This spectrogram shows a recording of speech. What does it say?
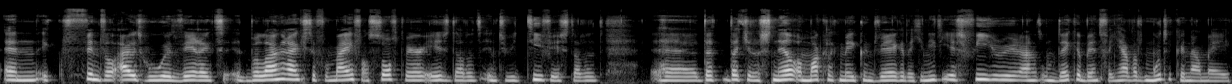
en ik vind wel uit hoe het werkt. Het belangrijkste voor mij van software is dat het intuïtief is, dat het uh, dat, dat je er snel en makkelijk mee kunt werken. Dat je niet eerst vier uur aan het ontdekken bent van ja, wat moet ik er nou mee?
